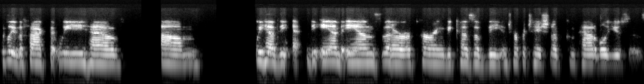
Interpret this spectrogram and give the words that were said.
simply the fact that we have, um, we have the, the and ands that are occurring because of the interpretation of compatible uses,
